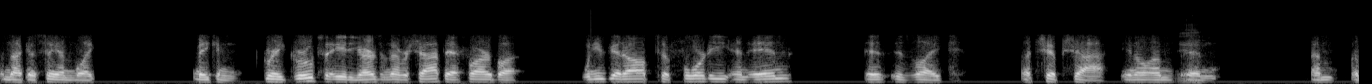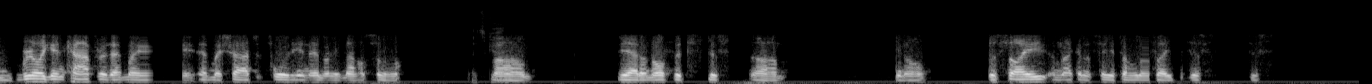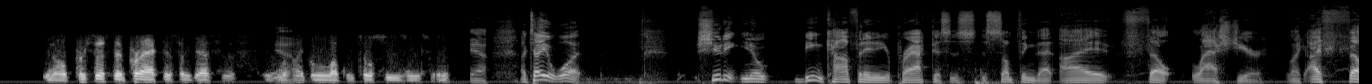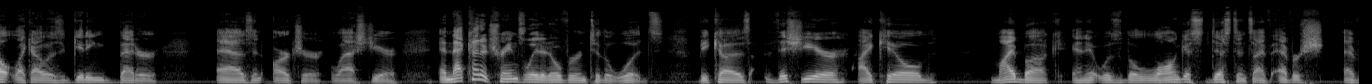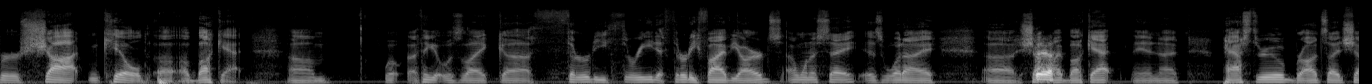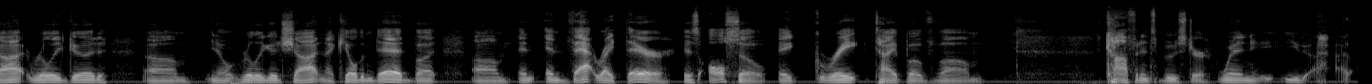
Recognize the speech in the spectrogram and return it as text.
I'm not gonna say I'm like making great groups at 80 yards. I've never shot that far, but when you get up to 40 and in, it is like a chip shot. You know, I'm yeah. and I'm I'm really getting confident at my at my shots at 40 and in right now. So that's good. Um, yeah, I don't know if it's just um, you know the sight. I'm not going to say it's on the sight, but just just you know persistent practice. I guess is is yeah. my goal up until season. So. Yeah, I tell you what, shooting. You know, being confident in your practice is is something that I felt last year. Like I felt like I was getting better as an archer last year. And that kind of translated over into the woods because this year I killed my buck and it was the longest distance I've ever sh- ever shot and killed a, a buck at. Um, well, I think it was like uh, 33 to 35 yards, I want to say, is what I uh, shot yeah. my buck at. And I passed through, broadside shot, really good um, you know, really good shot, and I killed him dead. But um, and and that right there is also a great type of um, confidence booster when you.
